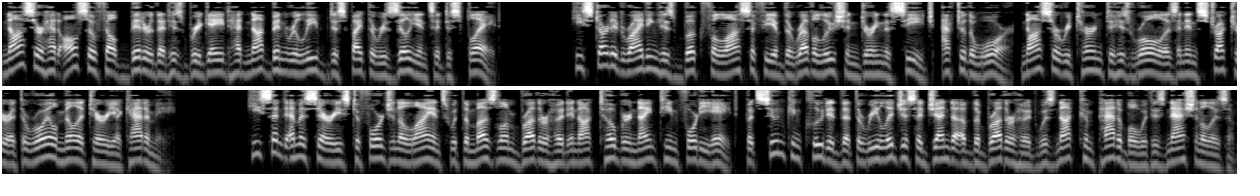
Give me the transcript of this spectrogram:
Nasser had also felt bitter that his brigade had not been relieved despite the resilience it displayed. He started writing his book Philosophy of the Revolution during the siege. After the war, Nasser returned to his role as an instructor at the Royal Military Academy. He sent emissaries to forge an alliance with the Muslim Brotherhood in October 1948, but soon concluded that the religious agenda of the Brotherhood was not compatible with his nationalism.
